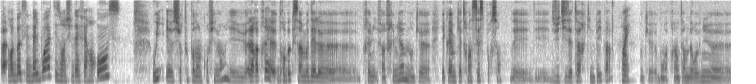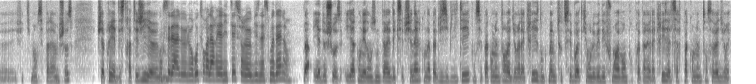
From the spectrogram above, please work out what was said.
Ah. Dropbox, c'est une belle boîte, ils ont un chiffre d'affaires en hausse. Oui, et surtout pendant le confinement. Il y a eu... Alors après, Dropbox, c'est un modèle euh, enfin, freemium, donc euh, il y a quand même 96% des, des- des utilisateurs qui ne payent pas. Ouais. Donc euh, bon, après, en termes de revenus, euh, effectivement, c'est pas la même chose. Puis après, il y a des stratégies. euh, Donc, c'est le retour à la réalité sur le business model? Bah, il y a deux choses. Il y a qu'on est dans une période exceptionnelle, qu'on n'a pas de visibilité, qu'on ne sait pas combien de temps va durer la crise. Donc même toutes ces boîtes qui ont levé des fonds avant pour préparer la crise, elles ne savent pas combien de temps ça va durer.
